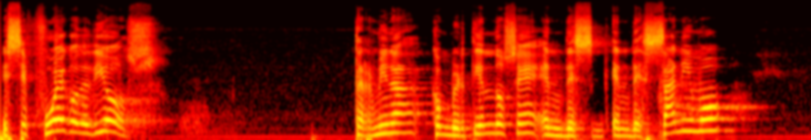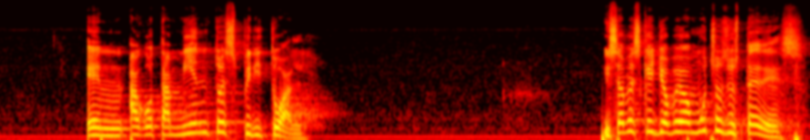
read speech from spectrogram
ese fuego de Dios termina convirtiéndose en desánimo, en agotamiento espiritual. Y sabes que yo veo a muchos de ustedes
